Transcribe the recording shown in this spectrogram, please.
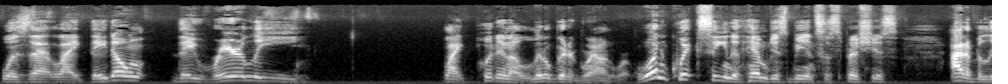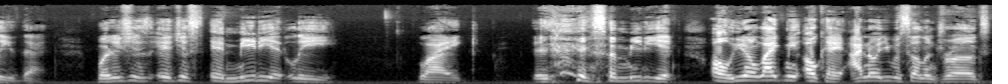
Was that like they don't they rarely like put in a little bit of groundwork. One quick scene of him just being suspicious, I'd have believed that. But it's just, it just immediately, like, it's immediate. Oh, you don't like me? Okay, I know you were selling drugs.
